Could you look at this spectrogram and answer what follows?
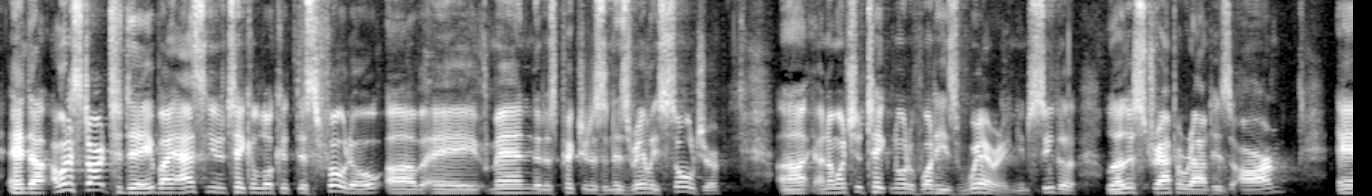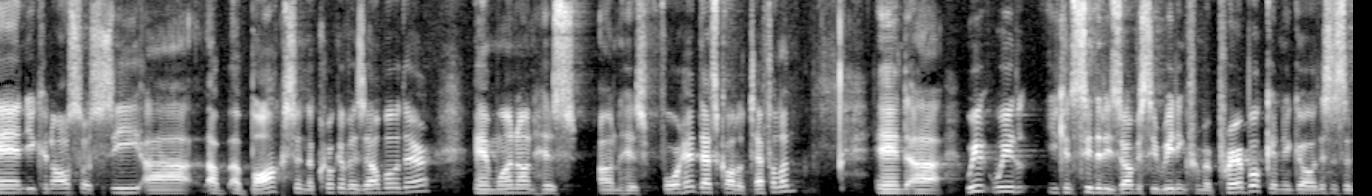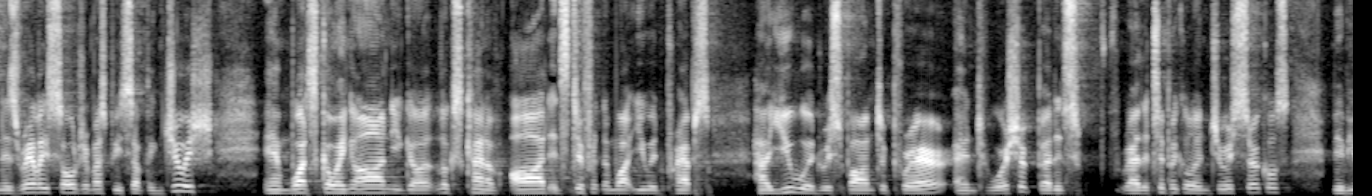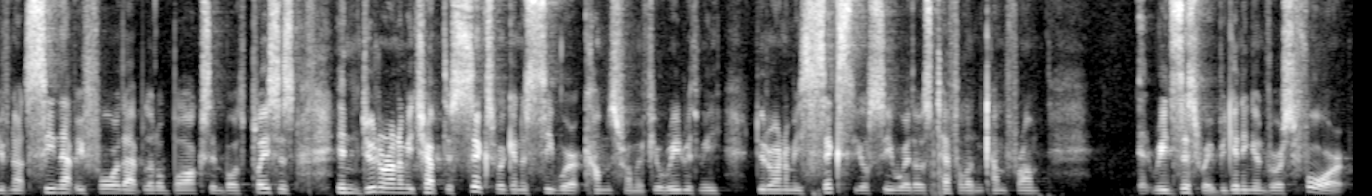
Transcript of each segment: And uh, I want to start today by asking you to take a look at this photo of a man that is pictured as an Israeli soldier. Uh, and I want you to take note of what he's wearing. You see the leather strap around his arm. And you can also see uh, a, a, box in the crook of his elbow there, and one on his on his forehead. That's called a tefillin. And uh, we, we, you can see that he's obviously reading from a prayer book, and you go, "This is an Israeli soldier, must be something Jewish." And what's going on? You go, "It looks kind of odd. It's different than what you would perhaps." How you would respond to prayer and to worship, but it's rather typical in Jewish circles. Maybe you've not seen that before, that little box in both places. In Deuteronomy chapter 6, we're going to see where it comes from. If you'll read with me, Deuteronomy 6, you'll see where those tefillin come from. It reads this way, beginning in verse 4.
